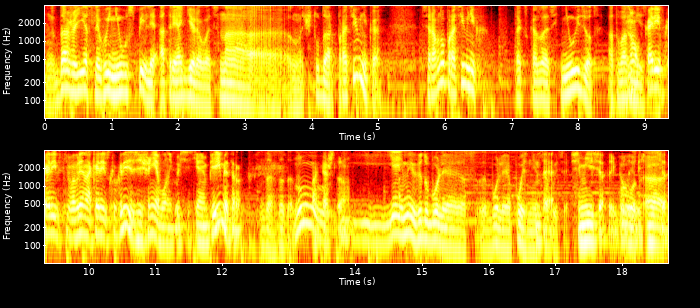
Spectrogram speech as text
даже если вы не успели отреагировать на значит, удар противника, все равно противник так сказать, не уйдет от возмездия. Ну, Кариб, Карибский, во время Карибского кризиса еще не было никакой системы периметр. Да, да, да. Ну, пока что. Я имею в виду более, более поздние да, события. 70-е годы, вот. 80-е. А,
